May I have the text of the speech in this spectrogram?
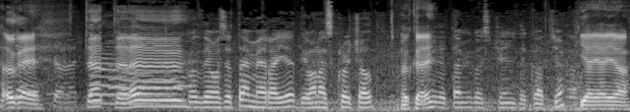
Okay. Da, da, da. Because there was a time here, they wanna scratch out. Maybe Okay. the time you guys change the card, yeah? Yeah, yeah, yeah.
